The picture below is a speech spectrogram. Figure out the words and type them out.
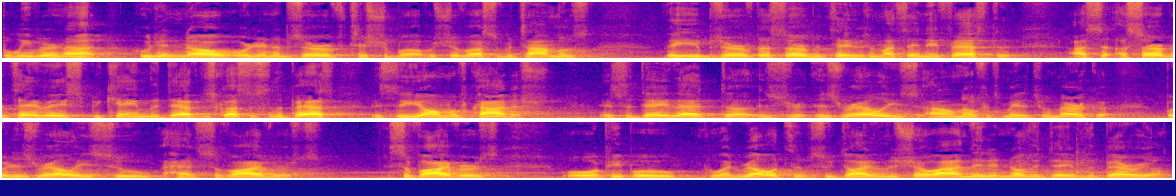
believe it or not, who didn't know or didn't observe Tisha B'Av or Shavasa B'Tammuz, they observed Asar B'Teves. I'm not saying they fasted. Asar B'Teves became the day, I've discussed this in the past, it's the Yom of Kaddish. It's the day that uh, Israelis, I don't know if it's made it to America, but Israelis who had survivors, survivors or people who, who had relatives who died in the Shoah and they didn't know the day of the burial.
